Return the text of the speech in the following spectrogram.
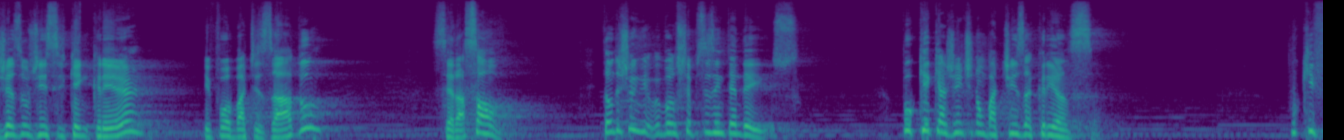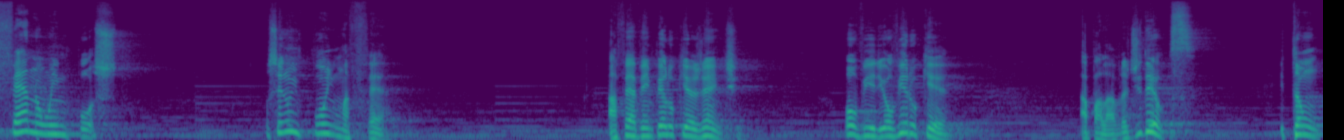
Jesus disse: quem crer e for batizado será salvo. Então, deixa eu, você precisa entender isso. Por que, que a gente não batiza criança? Porque fé não é imposto. Você não impõe uma fé. A fé vem pelo que, gente? Ouvir. E ouvir o que? A palavra de Deus. Então,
